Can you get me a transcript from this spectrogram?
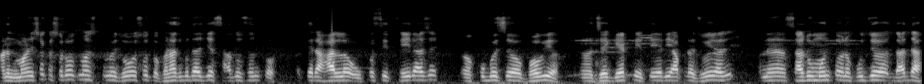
આનંદ માણી શકે. શરૂઆતમાં તમે જોવો છો તો ઘણા જ બધા જે સાધુ સંતો અત્યારે હાલ ઉપસ્થિત થઈ રહ્યા છે. ખૂબ જ ભવ્ય જે ગેટની તૈયારી આપણે જોઈ રહ્યા છીએ. અને સાધુ મંતો અને પૂજ્ય દાદા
